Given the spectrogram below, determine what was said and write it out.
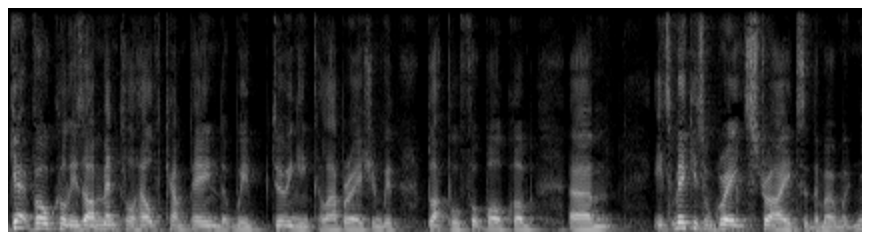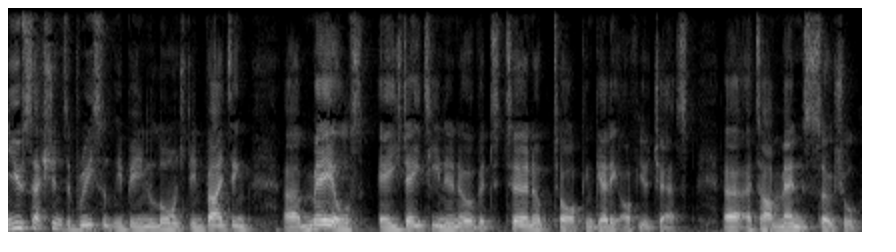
Get Vocal is our mental health campaign that we're doing in collaboration with Blackpool Football Club. Um, it's making some great strides at the moment. New sessions have recently been launched inviting uh, males aged 18 and over to turn up, talk, and get it off your chest uh, at our men's social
